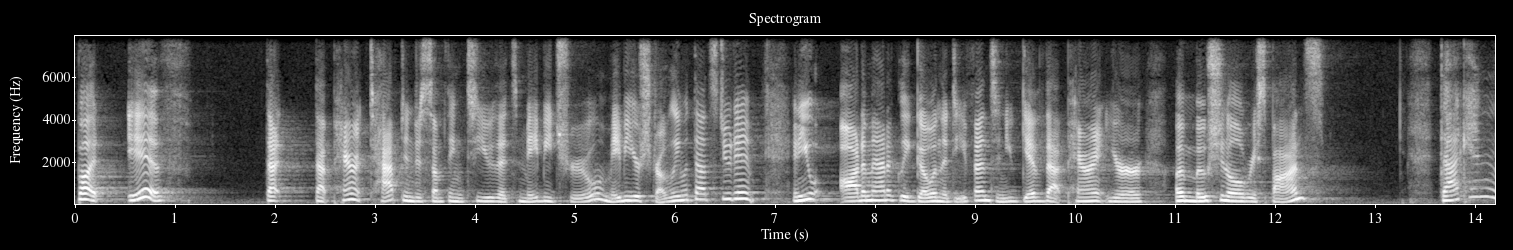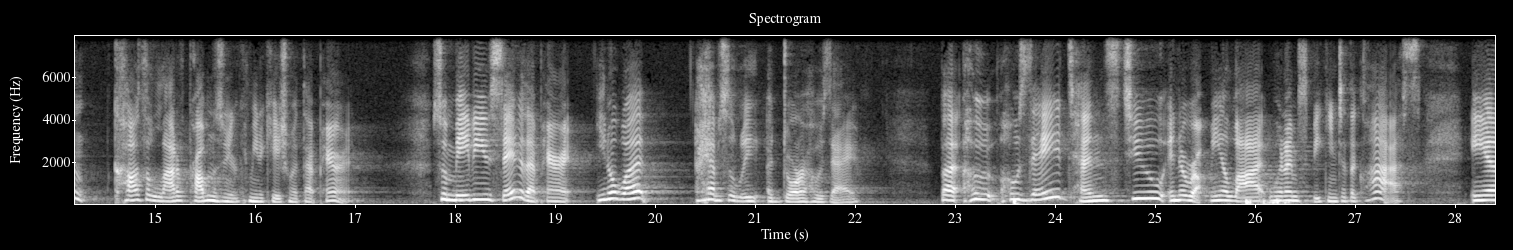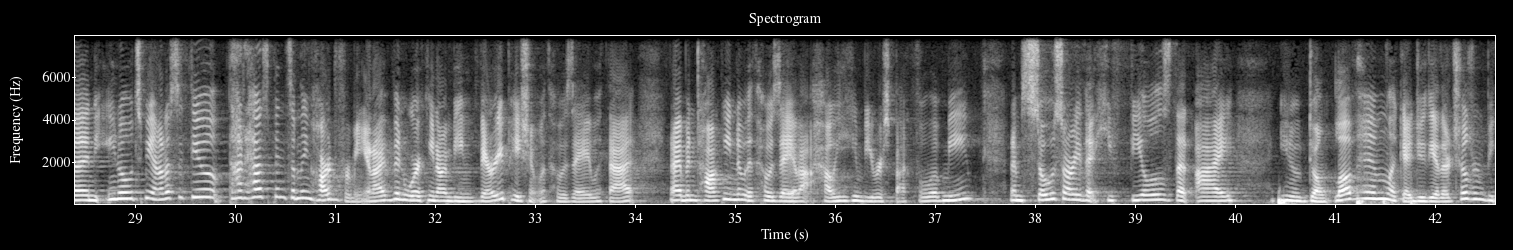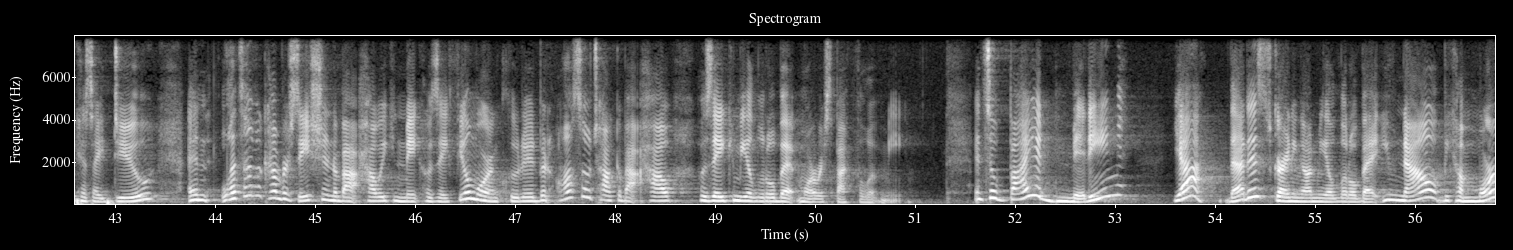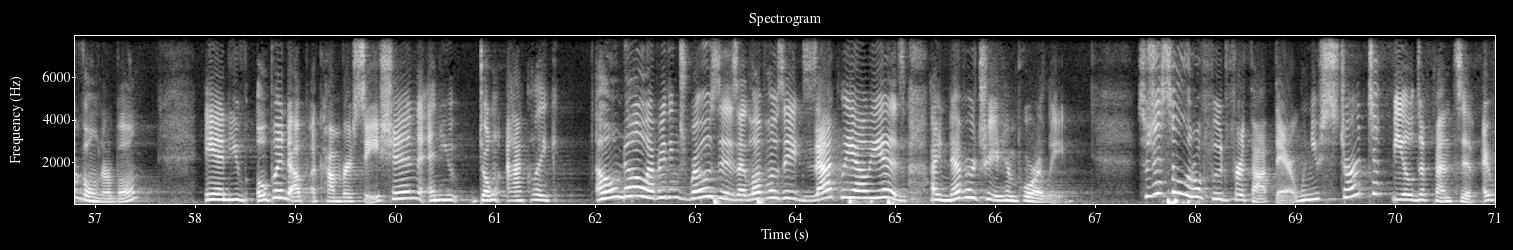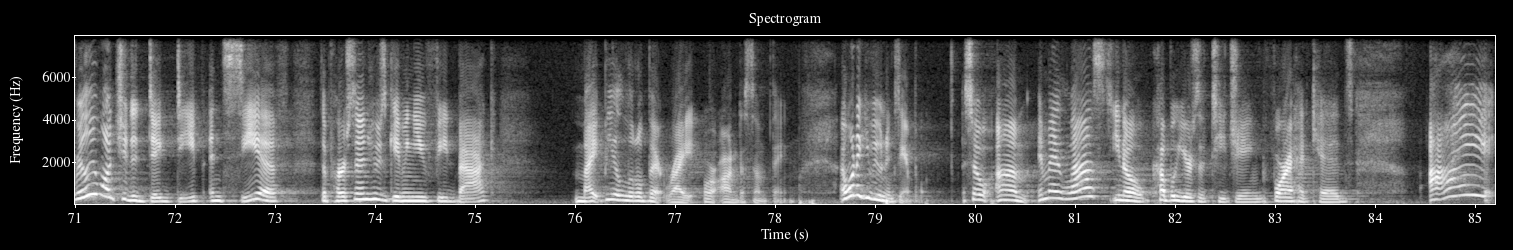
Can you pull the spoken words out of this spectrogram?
But if that that parent tapped into something to you that's maybe true, maybe you're struggling with that student, and you automatically go in the defense and you give that parent your emotional response, that can cause a lot of problems in your communication with that parent. So maybe you say to that parent, you know what? I absolutely adore Jose. But Jose tends to interrupt me a lot when I'm speaking to the class. And, you know, to be honest with you, that has been something hard for me. And I've been working on being very patient with Jose with that. And I've been talking to, with Jose about how he can be respectful of me. And I'm so sorry that he feels that I, you know, don't love him like I do the other children because I do. And let's have a conversation about how we can make Jose feel more included, but also talk about how Jose can be a little bit more respectful of me. And so by admitting, yeah, that is grinding on me a little bit, you now become more vulnerable and you've opened up a conversation and you don't act like, oh no, everything's roses. I love Jose exactly how he is. I never treat him poorly. So, just a little food for thought there. When you start to feel defensive, I really want you to dig deep and see if the person who's giving you feedback might be a little bit right or onto something. I want to give you an example. So, um, in my last, you know, couple years of teaching before I had kids, I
